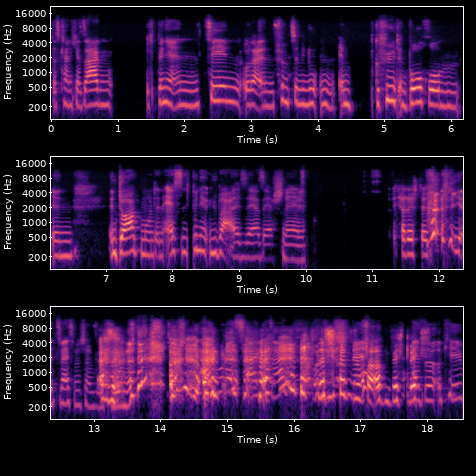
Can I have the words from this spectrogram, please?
das kann ich ja sagen, ich bin ja in 10 oder in 15 Minuten im, gefühlt in Bochum, in, in Dortmund, in Essen. Ich bin ja überall sehr, sehr schnell. Ja, richtig. Jetzt weiß man schon, wo also, ich wohne. Ich habe schon die Einwohnerzahl gesagt. Das ist schon schnell. super offensichtlich. Also, okay,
